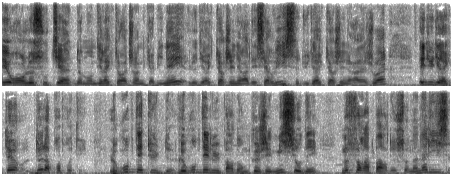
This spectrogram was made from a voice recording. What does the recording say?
et auront le soutien de mon directeur adjoint de cabinet, le directeur général des services, du directeur général adjoint et du directeur de la propreté. Le groupe le groupe d'élus pardon, que j'ai missionné me fera part de son analyse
